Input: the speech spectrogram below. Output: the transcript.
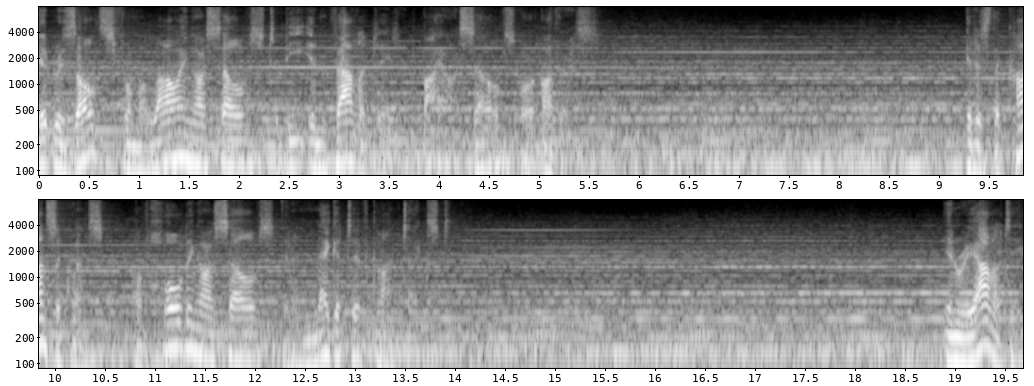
It results from allowing ourselves to be invalidated by ourselves or others. It is the consequence of holding ourselves in a negative context. In reality,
